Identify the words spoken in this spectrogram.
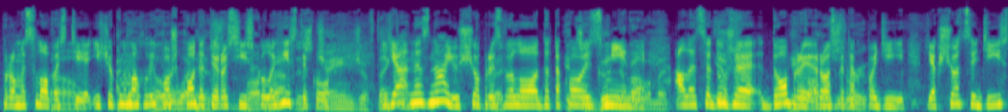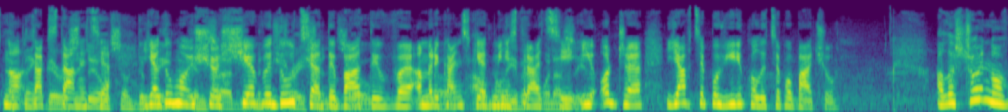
промисловості, і щоб ми могли пошкодити російську логістику. Я не знаю, що призвело до такої зміни, але це дуже добрий розвиток подій, якщо це дійсно так станеться. Я думаю, що ще ведуться дебати в американській uh, I адміністрації, і отже, я в це повірю, коли це побачу. Але щойно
